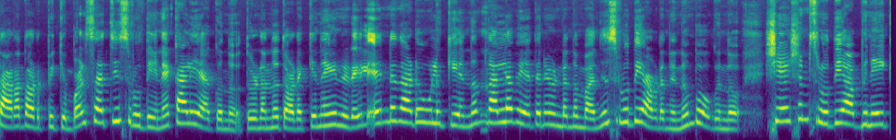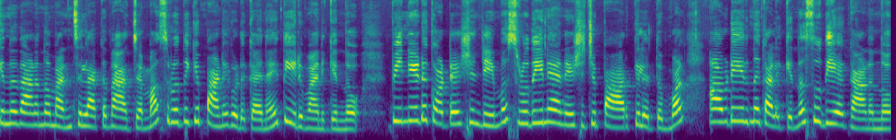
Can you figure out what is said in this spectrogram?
തറ തുടപ്പിക്കുമ്പോൾ സച്ചി ശ്രുതിനെ കളിയാക്കുന്നു. തുടർന്ന് തുടയ്ക്കുന്നതിനിടയിൽ എന്റെ നടു ഉളുക്കിയെന്നും നല്ല വേദനയുണ്ടെന്നും പറഞ്ഞ് ശ്രുതി അവിടെ നിന്നും പോകുന്നു. ശേഷം ശ്രുതി അഭിനയിക്കുന്നതാണെന്ന് മനസ്സിലാക്കുന്ന അച്ചമ്മ ശ്രുതിക്ക് പണി കൊടുക്കാനായി തീരുമാനിക്കുന്നു. പിന്നീട് കൊട്ടേഷൻ ടീം ശ്രുതിനെ അന്വേഷിച്ച് പാർക്കിലെത്തുമ്പോൾ അവിടെ ഇരുന്ന് കളിക്കുന്ന സുതിയെ കാണുന്നു.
